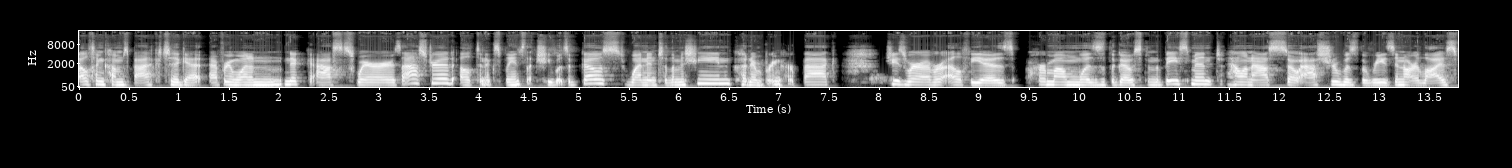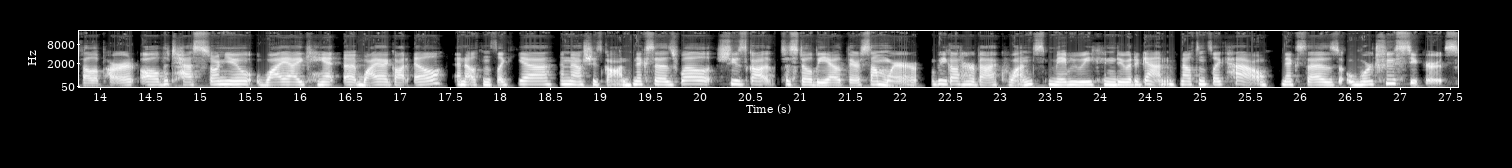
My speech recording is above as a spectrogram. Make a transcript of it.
Elton comes back to get everyone. Nick asks, Where is Astrid? Elton explains that she was a ghost, went into the machine, couldn't bring her back. She's wherever Elfie is. Her mom was the ghost in the basement. Helen asks, So Astrid was the reason our lives fell apart. All the tests on you, why I can't, uh, why I got ill? And Elton's like, Yeah, and now she's gone. Nick says, Well, she's got to still be out there somewhere. We got her back once. Maybe we can do it again. Elton's like, How? Nick says, We're truth seekers.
